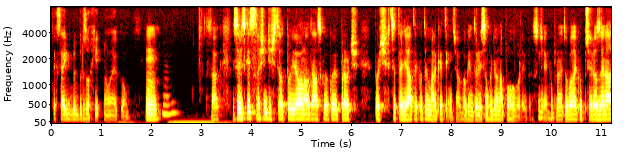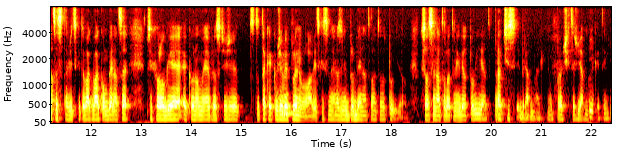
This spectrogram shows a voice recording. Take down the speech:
tak se jak kdyby brzo chytnou. Jako. Mm. Mm. Tak. Mně se vždycky strašně těžce odpovídalo na otázku, jako proč proč chcete dělat jako ten marketing. Třeba v agentuře jsem chodil na pohovory. Prostě. Mm. Jako pro mě to byla jako přirozená cesta. Vždycky to byla taková kombinace psychologie, ekonomie, prostě, že to tak jako že mm. vyplynulo. A vždycky jsem hrozně blbě na tohle to odpovídal. Musel jsem na tohle to někdy odpovídat. Proč jsi vybral marketing? Proč chceš dělat marketing?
